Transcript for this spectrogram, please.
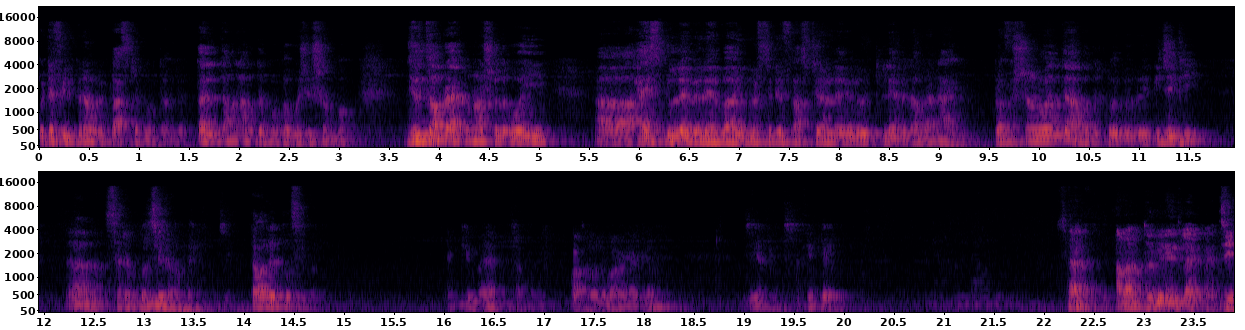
ওইটা ফিল করে আমাকে ক্লাসটা করতে হবে। তাহলে তাহলে আমাদের পক্ষে অবশ্যই সম্ভব। যেহেতু আমরা এখন আসলে ওই হাই স্কুল লেভেলে বা ইউনিভার্সিটি ফার্স্ট ইয়ার লেভেল ওই লেভেলে আমরা নাই। প্রফেশনাল বলতে আমাদের ওইভাবে নিজেকেই সেট আপ করতে হবে। তাহলে পসিবল থ্যাংক ইউ ভাই আপনার কথা বলে ভালো লাগল। জি থ্যাংক ইউ স্যার আমার দুই মিনিট লাগবে। জি।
